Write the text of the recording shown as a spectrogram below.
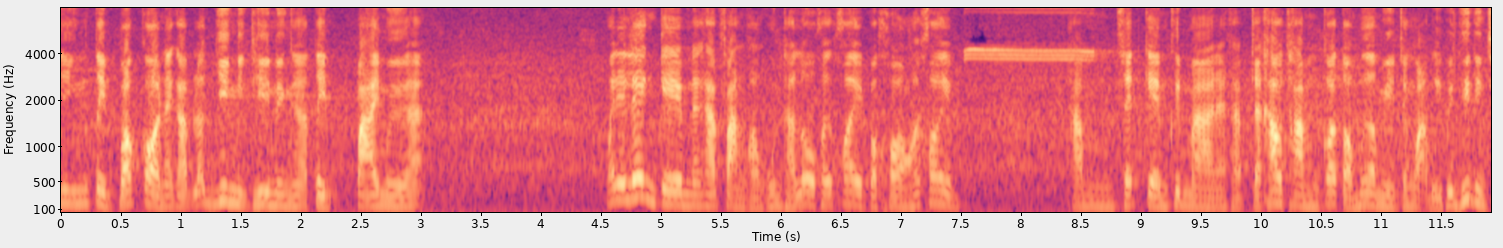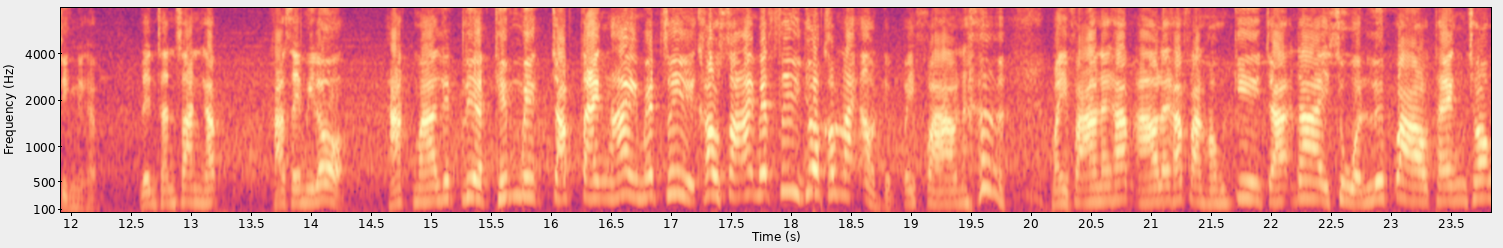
ยิงติดบล็อกก่อนนะครับ แล้วยิงอีกทีหนึ่งฮะติดปลายมือฮะไม่ได้เล่นเกมนะครับ ฝั่งของคุณทาโร่ค่อย ๆ ประคองค่อย ๆทำเซตเกมขึ้นมานะครับ จะเข้าทำก็ต่อเมื่อมีจังหวะมีพื้นที่จริงๆนะครับเล่นสั้นๆครับคาเซมิโลหักมาเลียดๆคิมมิกจับแต่งให้เมสซี่เข้าซ้ายเมสซี่โยกเข้าในเอ้าเดี๋ยวไปฟาวนะ ไม่ฟาวนะครับ เอาเลยครับฝั่งของกกี้จะได้ส่วนหรือเปล่าแทงช่อง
